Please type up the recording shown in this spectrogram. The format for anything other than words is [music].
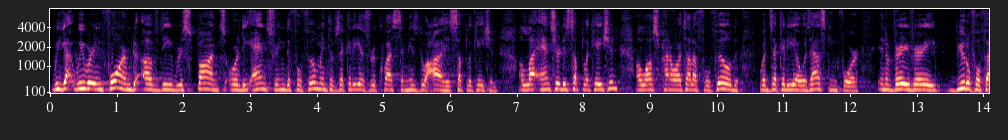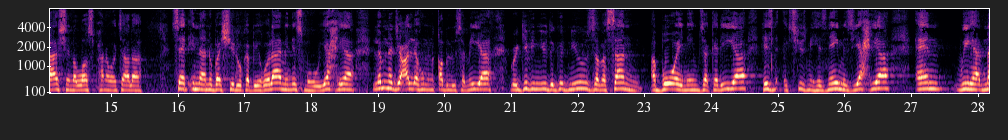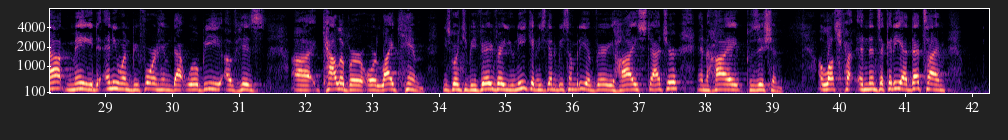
we got we were informed of the response or the answering the fulfillment of Zakariya's request and his dua his supplication. Allah answered his supplication. Allah subhanahu wa ta'ala fulfilled what Zakariya was asking for in a very very beautiful fashion. Allah subhanahu wa ta'ala said inna nubashshiruka bi ghulamin ismuhu Yahya. Lam naj'al lahu min qablu samiyya. We're giving you the good news of a son a boy named Zakariya. His excuse me his name is Yahya. And we have not made anyone before him that will be of his uh, caliber or like him. He's going to be very, very unique and he's going to be somebody of very high stature and high position. Allah and then Zakaria at that time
